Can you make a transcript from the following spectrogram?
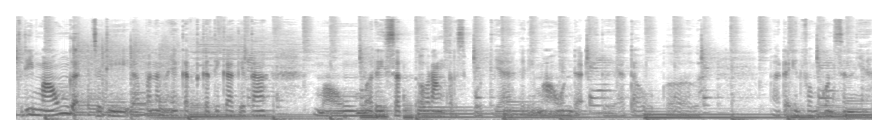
Jadi jadi mau nggak jadi apa namanya ketika kita mau meriset orang tersebut ya jadi mau nggak gitu ya atau uh, ada inform concernnya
